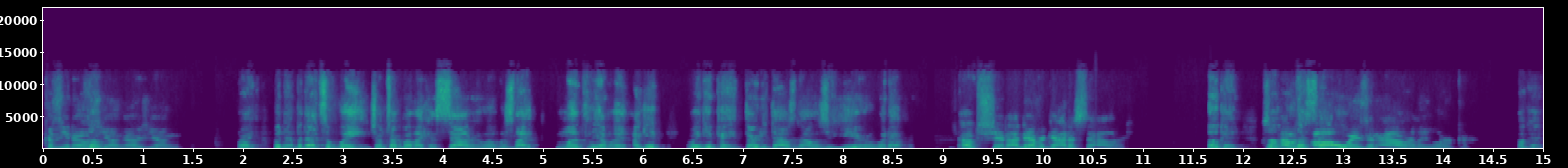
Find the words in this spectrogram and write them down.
because you know I was so, young. I was young. Right, but but that's a wage. I'm talking about like a salary where it was like monthly. I'm gonna I get I'm gonna get paid thirty thousand dollars a year or whatever. Oh shit! I never got a salary. Okay, so I was say, always an hourly worker. Okay,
